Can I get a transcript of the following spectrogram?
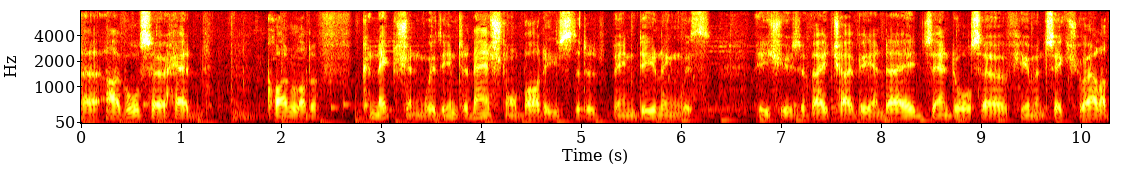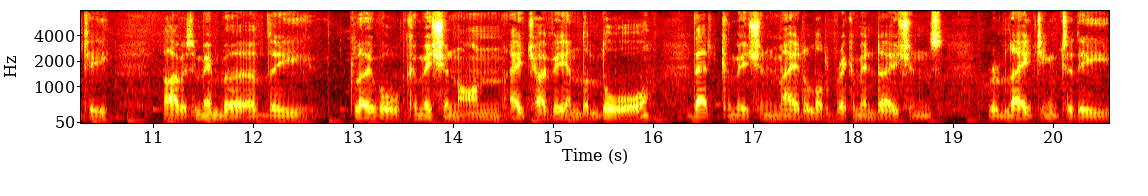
uh, I've also had quite a lot of connection with international bodies that have been dealing with issues of HIV and AIDS and also of human sexuality I was a member of the Global Commission on HIV and the Law. That commission made a lot of recommendations relating to the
